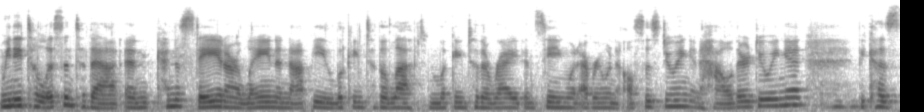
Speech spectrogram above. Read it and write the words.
we need to listen to that and kind of stay in our lane and not be looking to the left and looking to the right and seeing what everyone else is doing and how they're doing it mm-hmm. because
